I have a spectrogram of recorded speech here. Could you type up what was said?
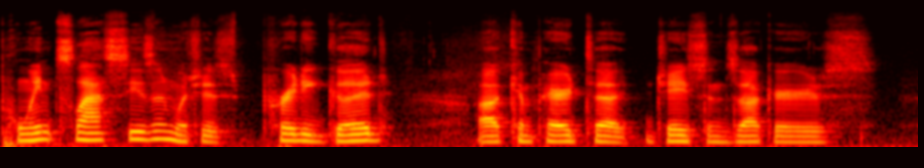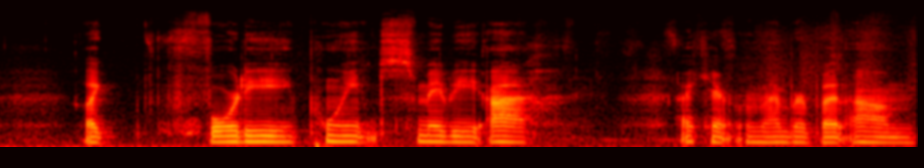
points last season, which is pretty good uh, compared to Jason Zucker's 40 points, maybe. Uh, I can't remember, but um,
